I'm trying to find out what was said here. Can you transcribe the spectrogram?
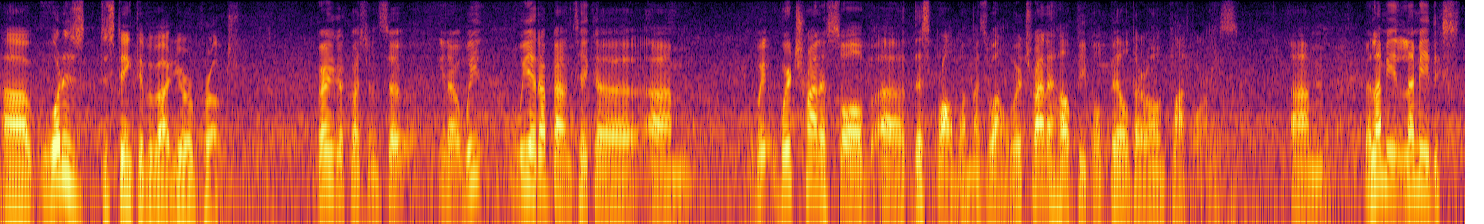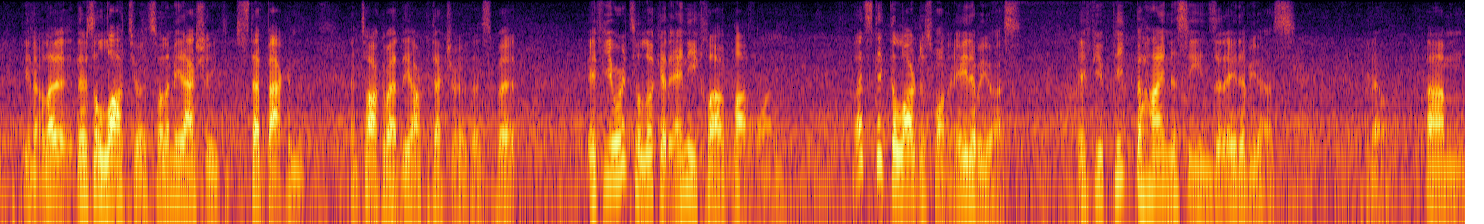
Uh, what is distinctive about your approach? Very good question. So, you know, we, we at Upbound take a, um, we, we're trying to solve uh, this problem as well. We're trying to help people build their own platforms. Um, but let me, let me you know, let, there's a lot to it, so let me actually step back and, and talk about the architecture of this. But if you were to look at any cloud platform, let's take the largest one, AWS. If you peek behind the scenes at AWS, you know, um,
